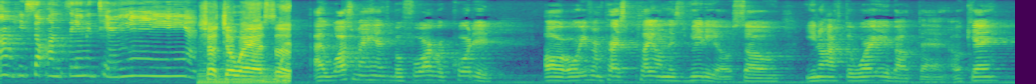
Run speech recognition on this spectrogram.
Oh he's so unsanitary shut your ass up. I washed my hands before I recorded or, or even press play on this video. So you don't have to worry about that okay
